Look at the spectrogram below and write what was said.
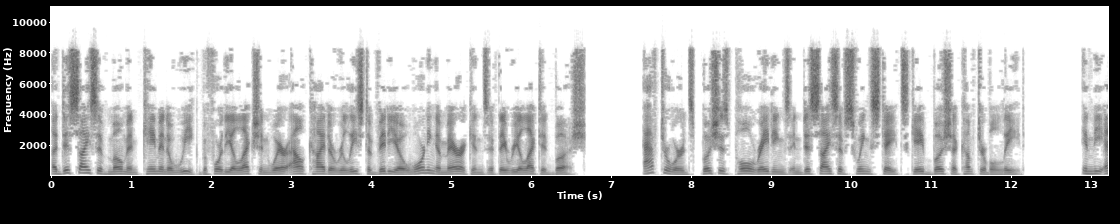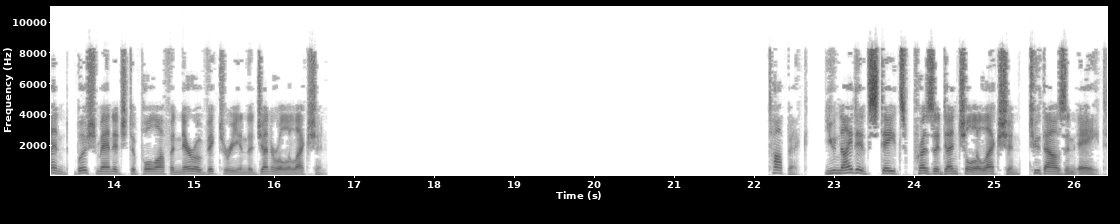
A decisive moment came in a week before the election where al-Qaeda released a video warning Americans if they re-elected Bush. Afterwards, Bush's poll ratings in decisive swing states gave Bush a comfortable lead. In the end, Bush managed to pull off a narrow victory in the general election. United States presidential election, 2008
